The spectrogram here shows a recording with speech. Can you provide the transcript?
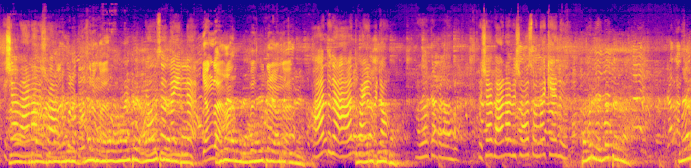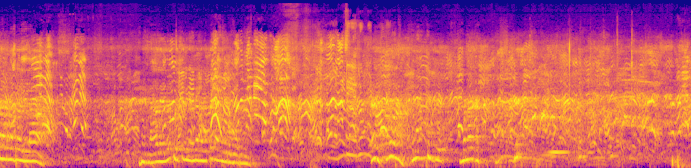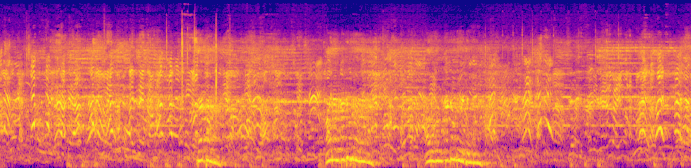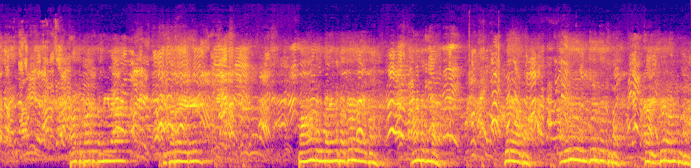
விஷா வேணாம் விஷா. டவுசர் இல்ல. எங்க? ஏற முடியும் அவன் ஐட்டு யாரும் இருக்கீங்க ஆந்துங்க ஆந்து வாங்கி போயிட்டான் அதான் கம்பெனி விஷா வேணாம் விஷா சொன்னா கேளு. சபரி என்ன தெரியல நேரம் வர மாட்டாங்களா நாலு எழுத்து வச்சு என்ன நினைத்து காமிக்கிற பாருங்க இந்த எறும்பு கேட்டாங்க. அவர் ஒரு கட்டிப்பிடி வராங்க அவருக்கு ஒரு கட்டிப்பிடி வைக்கணும் பார்த்து பார்த்து தம்பிங்களா. உஷாராயிரு இப்போ ஆனந்தகுமார் எங்கப்பா? தூரம் வாங்கப்பா. ஆனந்த குமார். தூரம் வாப்பா. அந்த தூரம் தூரம் சரி தூரம் அனுப்புப்பா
